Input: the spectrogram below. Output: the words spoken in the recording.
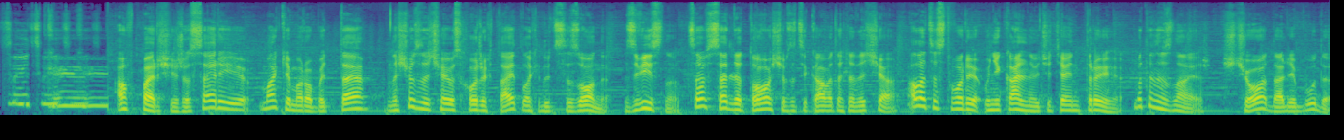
цицьки. А в першій же серії Макіма робить те, на що зазвичай у схожих тайтлах ідуть сезони. Звісно, це все для того, щоб зацікавити глядача, але це створює унікальне відчуття інтриги, бо ти не знаєш, що далі буде.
